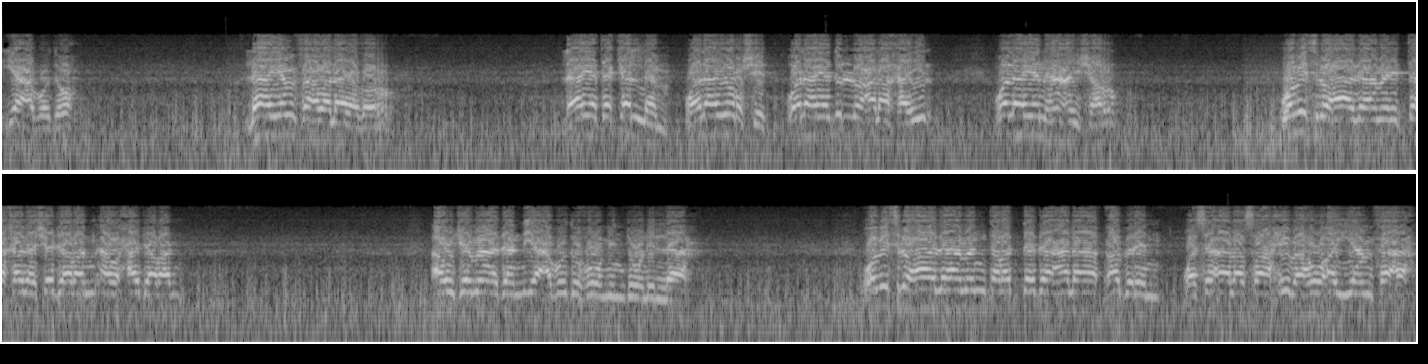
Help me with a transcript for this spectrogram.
يعبده؟ لا ينفع ولا يضر. لا يتكلم ولا يرشد ولا يدل على خير ولا ينهى عن شر. ومثل هذا من اتخذ شجرا أو حجرا أو جمادا يعبده من دون الله. ومثل هذا من تردد على قبر وسأل صاحبه أن ينفعه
